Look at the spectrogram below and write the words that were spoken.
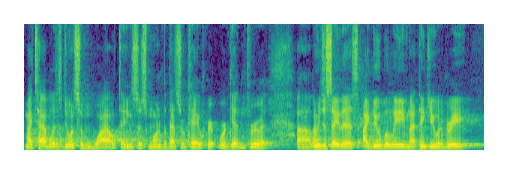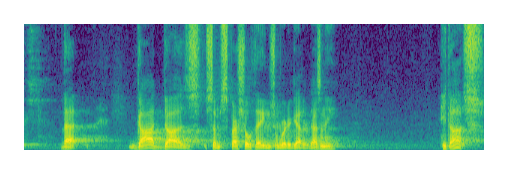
my tablet is doing some wild things this morning, but that's okay. We're, we're getting through it. Uh, let me just say this I do believe, and I think you would agree, that God does some special things when we're together, doesn't He? He does.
